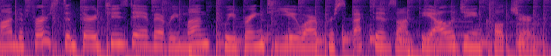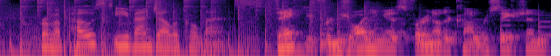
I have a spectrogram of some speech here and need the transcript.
On the first and third Tuesday of every month, we bring to you our perspectives on theology and culture from a post evangelical lens. Thank you for joining us for another conversation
